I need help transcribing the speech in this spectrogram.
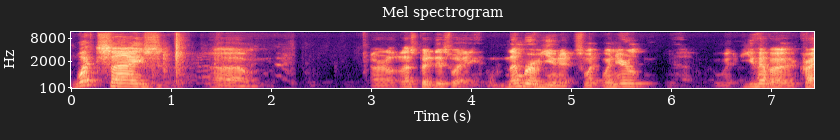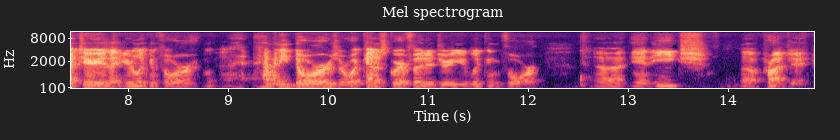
what size, um, or let's put it this way: number of units. When, when you're, when you have a criteria that you're looking for. How many doors or what kind of square footage are you looking for uh, in each uh, project?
